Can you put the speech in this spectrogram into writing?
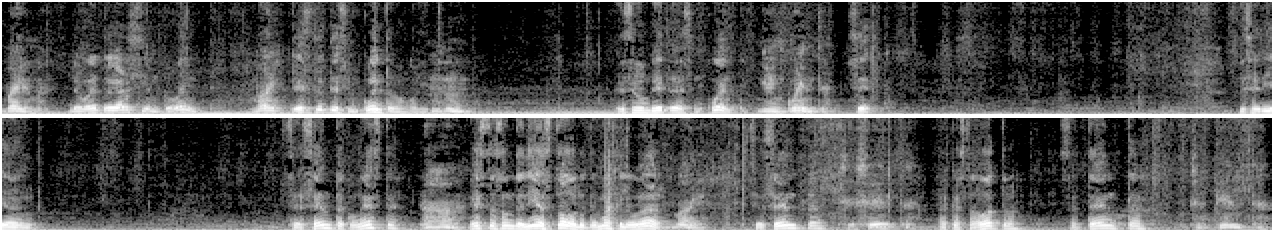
Vaya, hermano. le voy a entregar 120. Vaya. Este es de 50, don Goyito. Ujú. Ese es un billete de 50. Ya en cuenta. Sí. Y serían 60 con este. Ajá. Estos son de 10 todos los demás que le voy a dar. Vaya. 60, 60, acá está otro. 70, 70,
